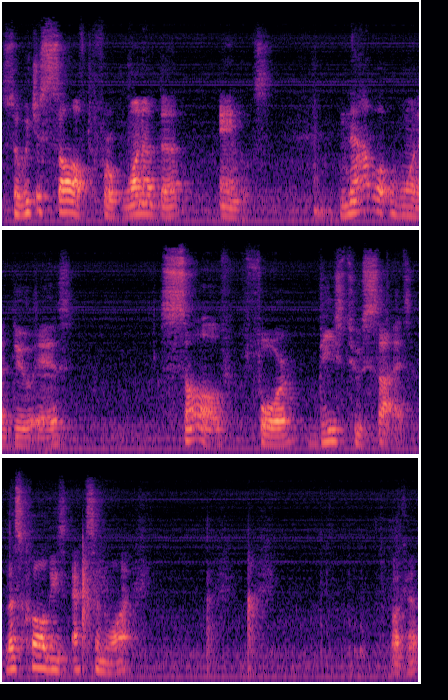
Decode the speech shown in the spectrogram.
So we just solved for one of the angles. Now what we want to do is solve for these two sides. Let's call these x and y. Okay?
